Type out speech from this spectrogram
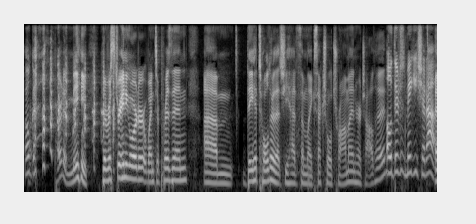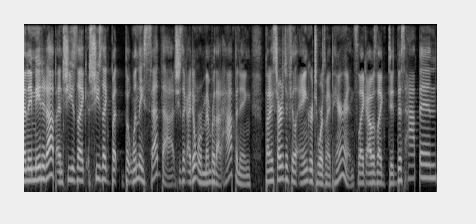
Oh god. Pardon me the restraining order went to prison um they had told her that she had some like sexual trauma in her childhood Oh, they're just making shit up. and they made it up and she's like she's like but but when they said that she's like i don't remember that happening but i started to feel anger towards my parents like i was like did this happen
